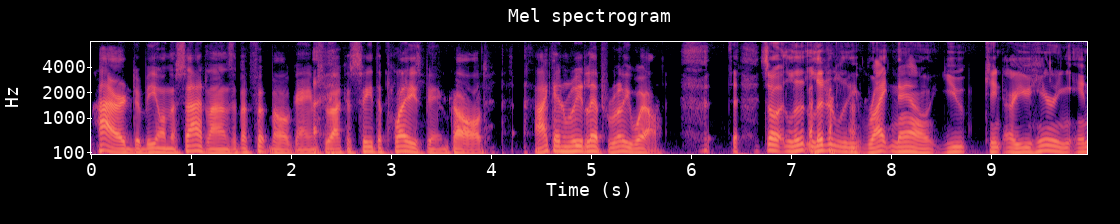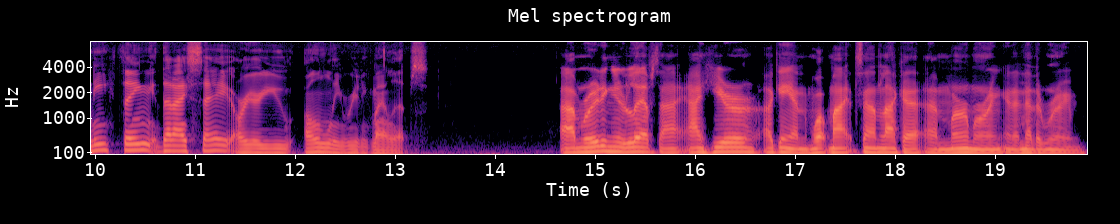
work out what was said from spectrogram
hired to be on the sidelines of a football game so I can see the plays being called. I can read lips really well. So literally, right now, you can. Are you hearing anything that I say, or are you only reading my lips? I'm reading your lips. I, I hear again what might sound like a, a murmuring in another room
